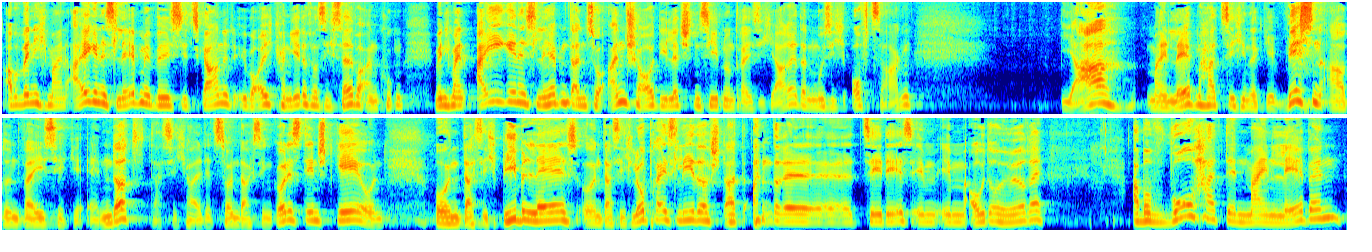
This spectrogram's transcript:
Aber wenn ich mein eigenes Leben, ich will es jetzt gar nicht über euch, kann jeder für sich selber angucken, wenn ich mein eigenes Leben dann so anschaue, die letzten 37 Jahre, dann muss ich oft sagen, ja, mein Leben hat sich in einer gewissen Art und Weise geändert, dass ich halt jetzt sonntags in Gottesdienst gehe und, und dass ich Bibel lese und dass ich Lobpreislieder statt andere äh, CDs im, im Auto höre. Aber wo hat denn mein Leben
